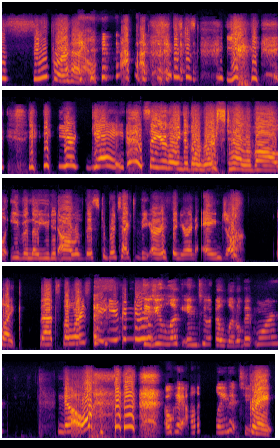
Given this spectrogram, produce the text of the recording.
is super hell? it's just, you're, you're gay, so you're going to the worst hell of all, even though you did all of this to protect the earth and you're an angel. Like, that's the worst thing you can do. Did you look into it a little bit more? No. Okay, I'll explain it to you. Great.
